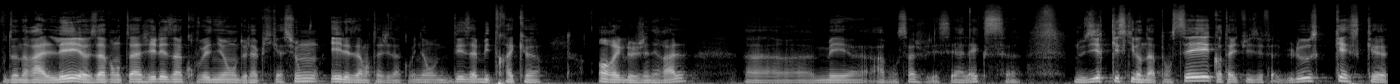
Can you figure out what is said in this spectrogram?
vous donnera les avantages et les inconvénients de l'application et les avantages et les inconvénients des habit trackers en règle générale. mais avant ça, je vais laisser Alex nous dire qu'est-ce qu'il en a pensé quand tu as utilisé Fabulous, qu'est-ce que,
